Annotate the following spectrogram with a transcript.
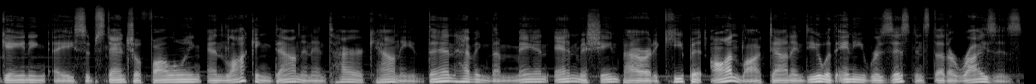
gaining a substantial following, and locking down an entire county, then having the man and machine power to keep it on lockdown and deal with any resistance that arises.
